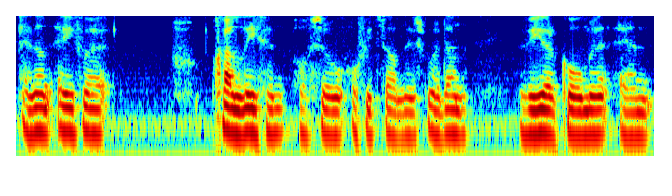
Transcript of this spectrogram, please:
en dan even gaan liggen of zo, of iets anders, maar dan weer komen en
